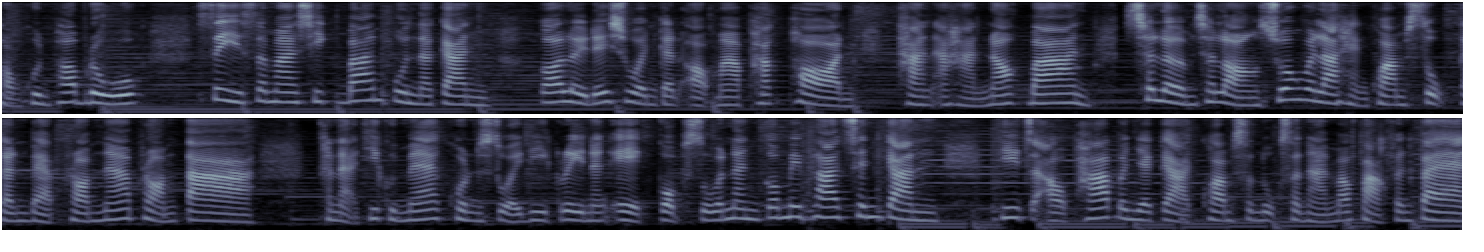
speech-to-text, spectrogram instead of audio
ของคุณพ่อบรูคสี่สมาชิกบ้านปุณกัน ก็เลยได้ชวนกันออกมาพักผ่อน ทานอาหารนอกบ้าน เฉลิมฉลองช่วงเวลาแห่งความสุขกันแบบพร้อมหน้าพร้อมตา ขณะที่คุณแม่คนสวยดีกรีนางเอกกบสุวนันก็ไม่พลาดเช่นกัน ที่จะเอาภาพบรรยากาศความสนุกสนานมาฝากแฟน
